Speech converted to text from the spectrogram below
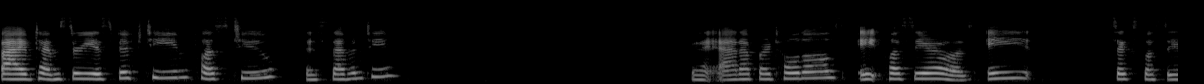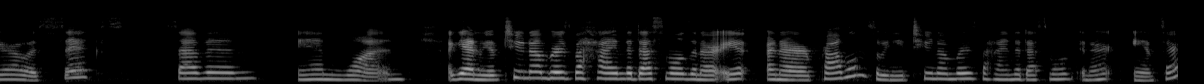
5 times 3 is 15, plus 2 is 17. We're going to add up our totals. 8 plus 0 is 8. 6 plus 0 is 6, 7, and 1. Again, we have two numbers behind the decimals in our, in our problem, so we need two numbers behind the decimals in our answer.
